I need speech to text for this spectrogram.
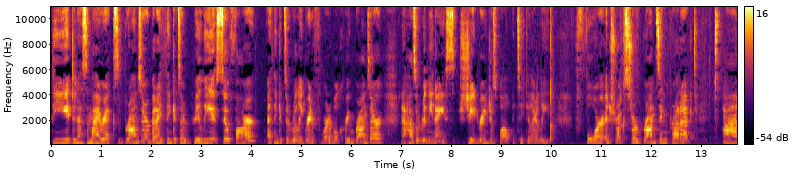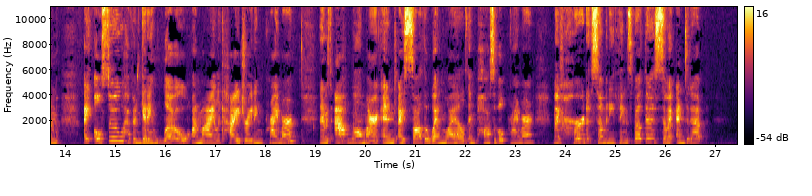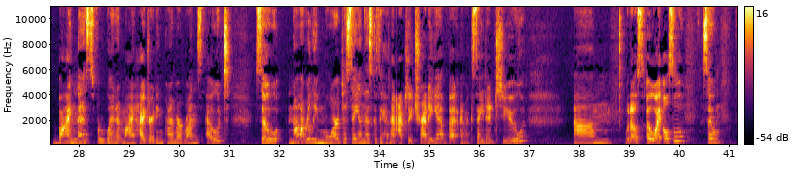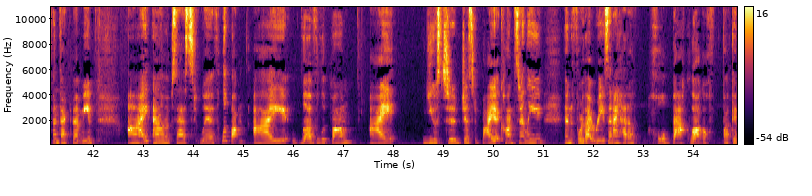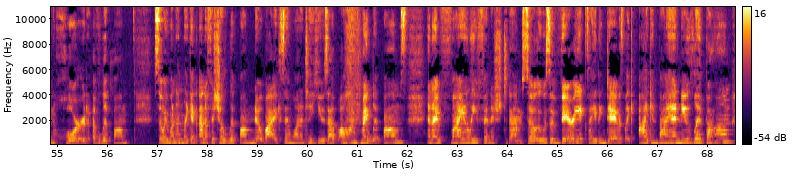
the Danessa Myricks bronzer, but I think it's a really, so far, I think it's a really great affordable cream bronzer. And it has a really nice shade range as well, particularly for a drugstore bronzing product. Um, I also have been getting low on my like hydrating primer. And I was at Walmart and I saw the Wet n Wild Impossible Primer. And I've heard so many things about this, so I ended up buying this for when my hydrating primer runs out. So not really more to say on this because I haven't actually tried it yet, but I'm excited to. Um, what else? Oh, I also, so fun fact about me, I am obsessed with lip balm. I love lip balm. I used to just buy it constantly and for that reason I had a whole backlog of fucking hoard of lip balm. So I went on like an unofficial lip balm no buy because I wanted to use up all of my lip balms and I finally finished them. So it was a very exciting day. I was like, I can buy a new lip balm.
